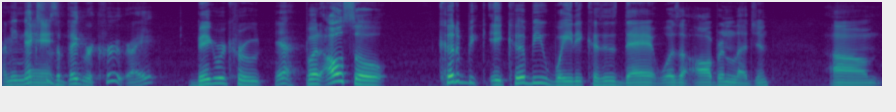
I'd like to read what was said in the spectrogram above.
I mean, Nix was a big recruit, right? Big recruit, yeah. But also, could be it could be weighted because his dad was an Auburn legend. Um,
